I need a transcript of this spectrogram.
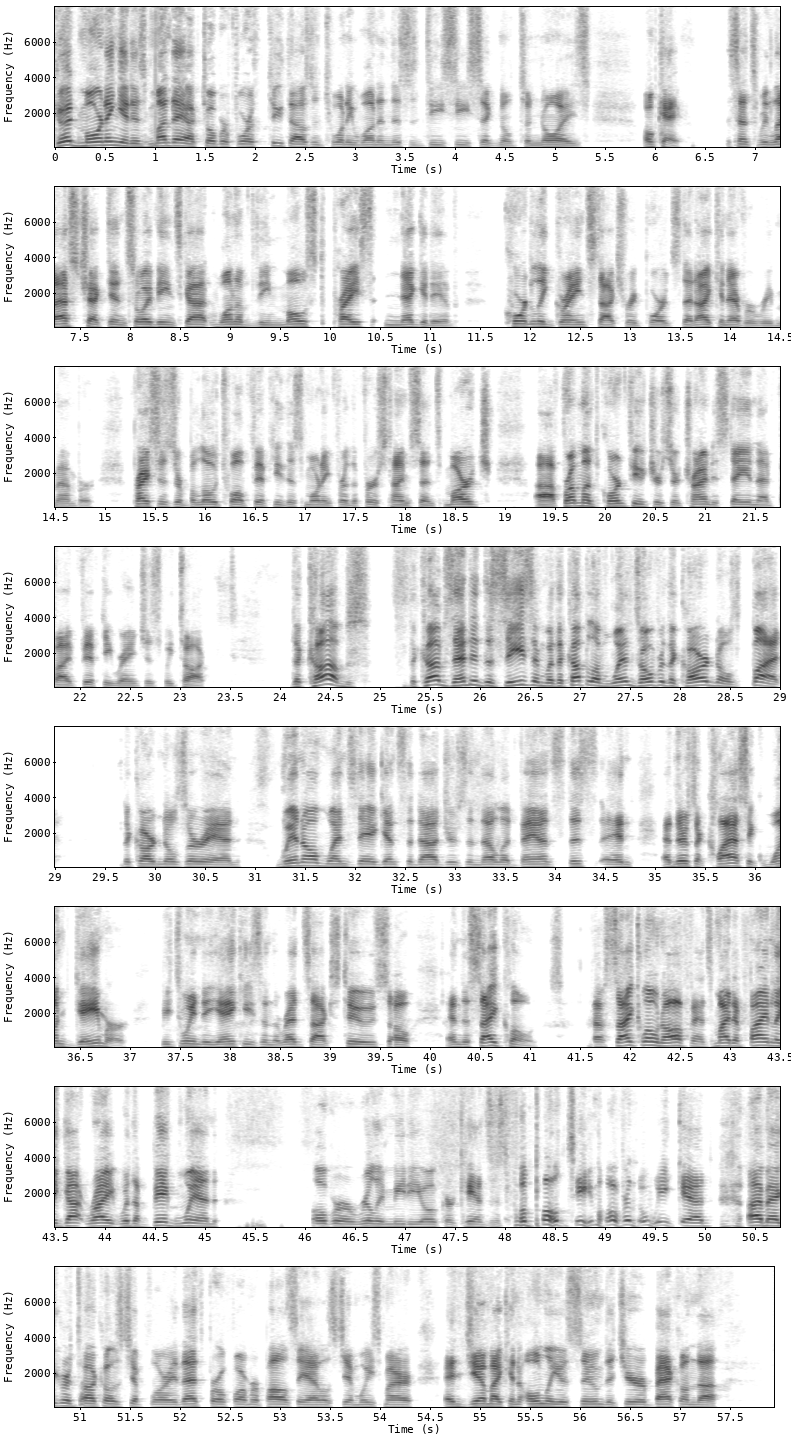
Good morning. It is Monday, October 4th, 2021, and this is DC Signal to Noise. Okay, since we last checked in, soybeans got one of the most price negative quarterly grain stocks reports that I can ever remember. Prices are below 1250 this morning for the first time since March. Uh, front month corn futures are trying to stay in that 550 range as we talk. The Cubs, the Cubs ended the season with a couple of wins over the Cardinals, but the Cardinals are in. Win on Wednesday against the Dodgers, and they'll advance. This and and there's a classic one gamer between the Yankees and the Red Sox too. So and the Cyclones, the Cyclone offense might have finally got right with a big win over a really mediocre Kansas football team over the weekend. I'm Agri Talk host Chip Flory. That's Pro Farmer Policy Analyst Jim Wiesemeyer. And Jim, I can only assume that you're back on the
